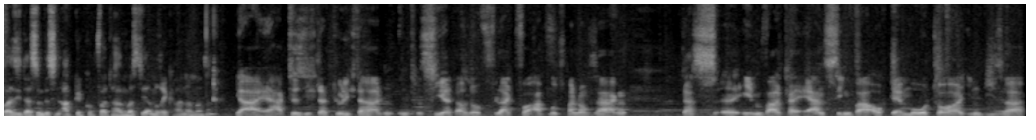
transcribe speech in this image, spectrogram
quasi das so ein bisschen abgekupfert haben, was die Amerikaner machen? Ja, er hatte sich natürlich daran interessiert. Also vielleicht vorab muss man noch sagen, dass äh, eben Walter Ernsting war auch der Motor in dieser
